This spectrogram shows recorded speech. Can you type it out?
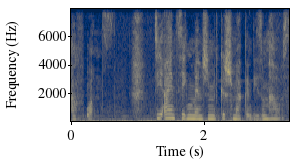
auf uns. Die einzigen Menschen mit Geschmack in diesem Haus.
